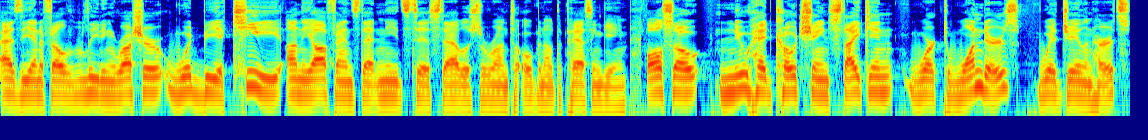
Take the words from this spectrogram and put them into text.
as the NFL leading rusher would be a key on the offense that needs to establish the run to open up the passing game. Also, new head coach Shane Steichen worked wonders with Jalen Hurts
